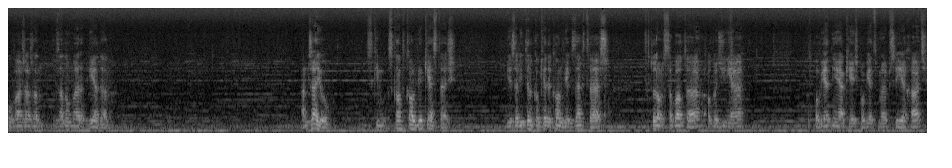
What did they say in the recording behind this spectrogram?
uważa za, za numer jeden. Andrzeju, z kim, skądkolwiek jesteś, jeżeli tylko kiedykolwiek zechcesz, w którąś sobotę o godzinie odpowiednie jakieś, powiedzmy, przyjechać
